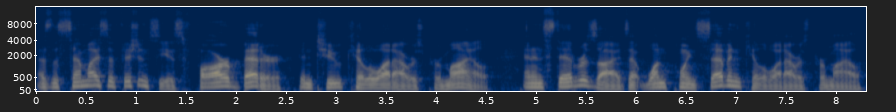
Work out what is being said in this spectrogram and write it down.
as the semi's efficiency is far better than 2 kilowatt hours per mile and instead resides at 1.7 kilowatt hours per mile,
